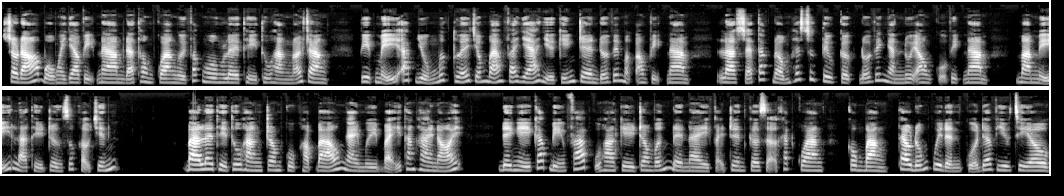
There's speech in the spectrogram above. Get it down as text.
Sau đó, Bộ Ngoại giao Việt Nam đã thông qua người phát ngôn Lê Thị Thu Hằng nói rằng việc Mỹ áp dụng mức thuế chống bán phá giá dự kiến trên đối với mật ong Việt Nam là sẽ tác động hết sức tiêu cực đối với ngành nuôi ong của Việt Nam, mà Mỹ là thị trường xuất khẩu chính. Bà Lê Thị Thu Hằng trong cuộc họp báo ngày 17 tháng 2 nói, đề nghị các biện pháp của Hoa Kỳ trong vấn đề này phải trên cơ sở khách quan, công bằng, theo đúng quy định của WTO,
